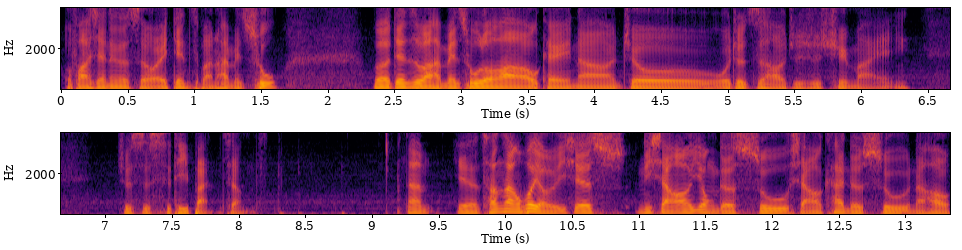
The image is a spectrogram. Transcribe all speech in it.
我发现那个时候，哎，电子版还没出。呃，电子版还没出的话，OK，那就我就只好就是去买，就是实体版这样子。那也常常会有一些书，你想要用的书，想要看的书，然后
